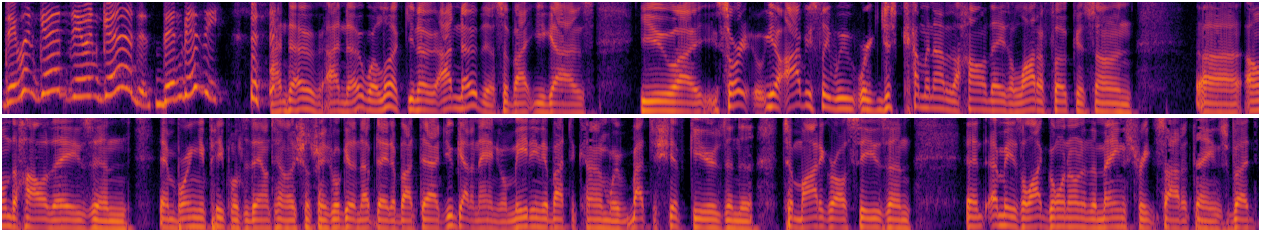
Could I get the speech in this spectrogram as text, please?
Doing good, doing good. It's been busy. I know, I know. Well, look, you know, I know this about you guys. You uh, sort, you know, obviously we we're just coming out of the holidays. A lot of focus on uh, on the holidays and and bringing people to downtown Ocean Springs. We'll get an update about that. You've got an annual meeting about to come. We're about to shift gears into to Mardi Gras season and I mean, there's a lot going on in the Main Street side of things. But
